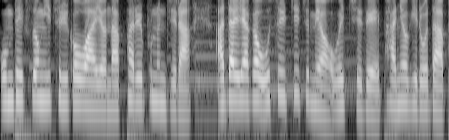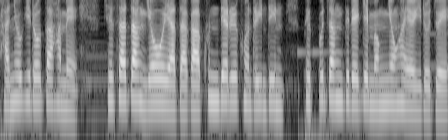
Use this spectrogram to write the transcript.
온 백성이 즐거워하여 나팔을 부는지라 아달랴가 옷을 찢으며 외치되 반역이로다 반역이로다 하매 제사장 여호야다가 군대를 거느린 백부장들에게 명령하여 이르되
